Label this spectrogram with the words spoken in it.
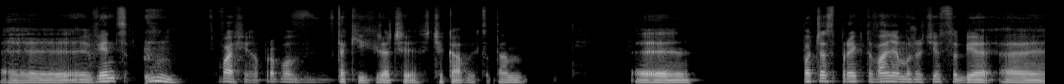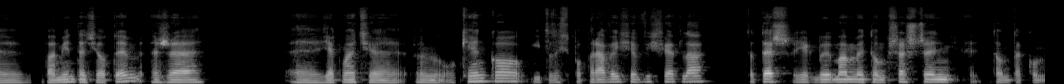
Yy, więc właśnie, a propos takich rzeczy ciekawych, to tam yy, podczas projektowania możecie sobie yy, pamiętać o tym, że jak macie okienko i to coś po prawej się wyświetla, to też jakby mamy tą przestrzeń, tą taką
